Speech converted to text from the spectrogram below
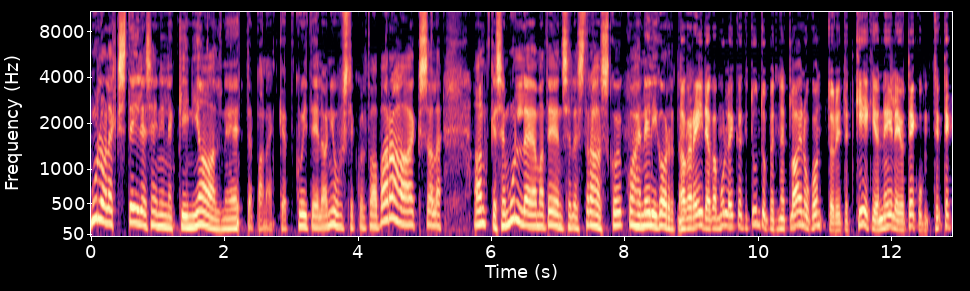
mul oleks teile selline geniaalne ettepanek, et kui teil on juhuslikult vaba raha, eks ole, andke see mulle ja ma teen sellest rahast kohe neli korda. no aga Rein, aga mulle ikkagi tundub, et need laenukontorid, et keegi on neile ju tegu te, te,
